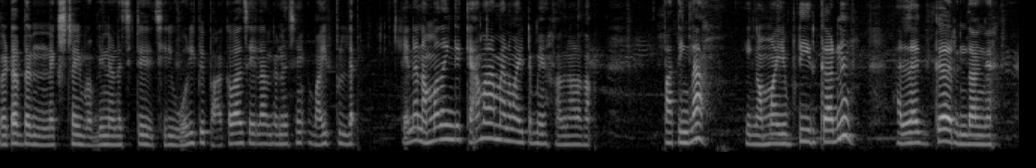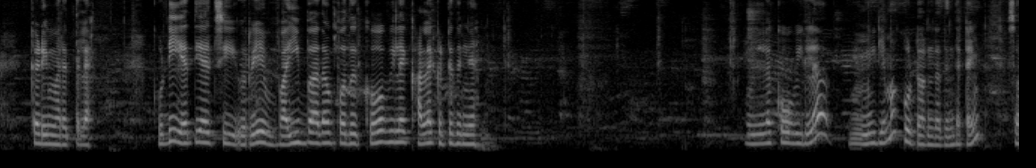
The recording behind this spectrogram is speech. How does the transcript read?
பெட்டர் தென் நெக்ஸ்ட் டைம் அப்படின்னு நினச்சிட்டு சரி ஓடி போய் பார்க்கவா செய்யலாம்னு நினச்சேன். வாய்ப்பு இல்லை. ஏன்னா நம்ம தான் இங்கே கேமராமேனம் ஆகிட்டோமே அதனால தான் பார்த்தீங்களா எங்கள் அம்மா எப்படி இருக்கான்னு அழகாக இருந்தாங்க கடி மரத்தில் கொடி ஏற்றியாச்சு ஒரே வைப்பாக தான் போகுது கோவிலே களை கட்டுதுங்க. உள்ள கோவிலில் மீடியமாக கூட்டம் இருந்தது இந்த டைம் ஸோ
